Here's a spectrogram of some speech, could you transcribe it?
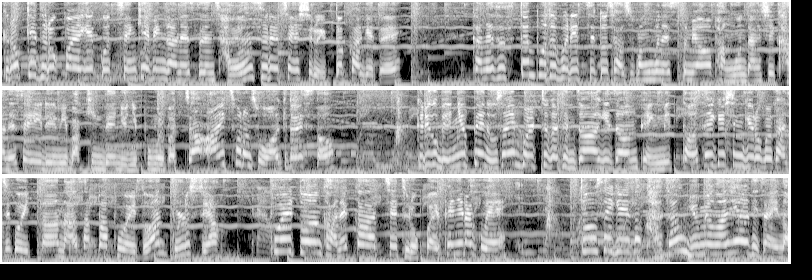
그렇게 드록바에게 꽂힌 케빈 가넷은 자연스레 첼시로 입덕하게 돼. 가넷은 스탠포드 브릿지도 자주 방문했으며 방문 당시 가넷의 이름이 마킹된 유니폼을 받자 아이처럼 좋아하기도 했어. 그리고 맨유 팬 우사인 볼트가 등장하기 전 100m 세계 신기록을 가지고 있던 아사파 포엘 또한 블루스야. 포엘 또한 가넷과 같이 드록바의 팬이라고 해. 또 세계에서 가장 유명한 헤어 디자이너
